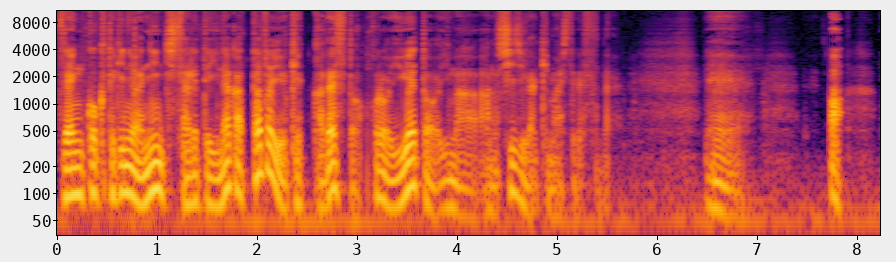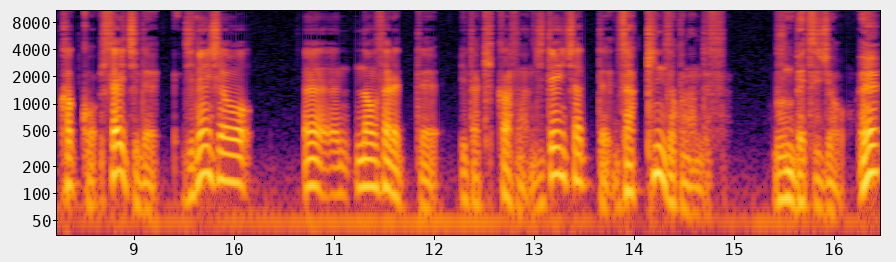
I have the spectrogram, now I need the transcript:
全国的には認知されていなかったという結果ですと。これを言えと、今、あの、指示が来ましてですね。えー、あ、かっこ被災地で自転車を、えー、直されていた吉川さん自転車って雑金属なんです。分別上。え？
